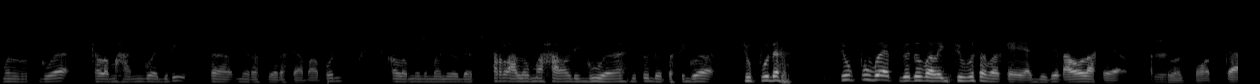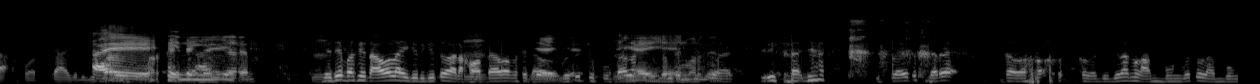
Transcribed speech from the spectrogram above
menurut gue kelemahan gue jadi semiras-miras siapa pun kalau minumannya udah terlalu mahal di gue itu udah pasti gue cupu dah cupu banget gue tuh paling cupu sama kayak JJ tau lah kayak Absolut vodka vodka gitu gitu Hai. Martini Iya. ya kan? Hmm. jadi pasti tahu lah gitu-gitu anak Hmm. hotel lah pasti tahu Iya, gue iya. tuh cupu Iya, banget iya. gitu Captain gitu Morgan. gua. jadi istilahnya istilah itu sebenarnya kalau kalau dibilang lambung gue tuh lambung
